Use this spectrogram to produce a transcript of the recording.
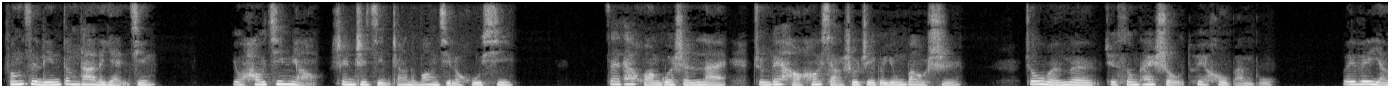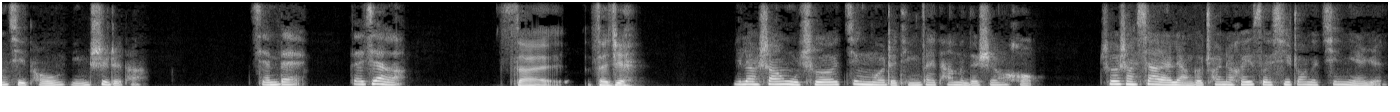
冯子林瞪大了眼睛，有好几秒甚至紧张的忘记了呼吸。在他缓过神来，准备好好享受这个拥抱时，周文文却松开手，退后半步，微微仰起头，凝视着他。前辈，再见了。再再见。一辆商务车静默着停在他们的身后，车上下来两个穿着黑色西装的青年人，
